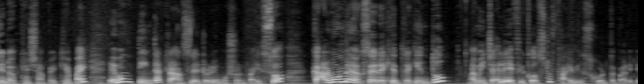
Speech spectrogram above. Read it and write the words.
জেড অক্ষের সাপেক্ষে পাই এবং তিনটা ট্রান্সলেটরি মোশন পাই। সো কার্বন ডাইঅক্সাইডের ক্ষেত্রে কিন্তু আমি চাইলে F equals to five use করতে পারি।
